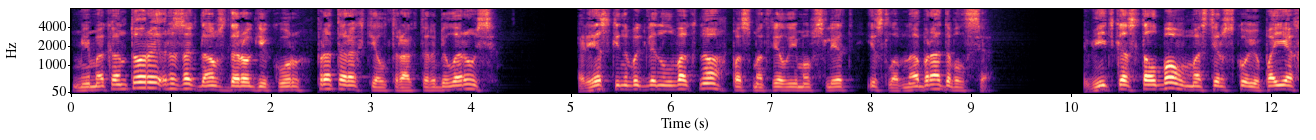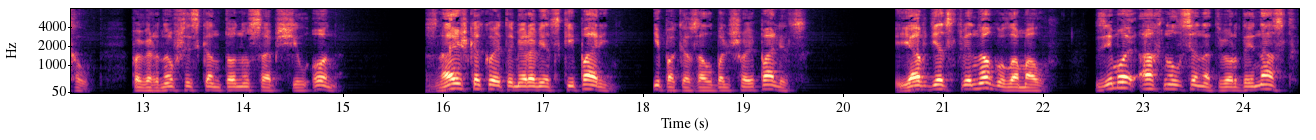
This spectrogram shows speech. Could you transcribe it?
Мимо конторы, разогнав с дороги кур, протарахтел трактор «Беларусь». Резкин выглянул в окно, посмотрел ему вслед и словно обрадовался. «Витька Столбов в мастерскую поехал. Повернувшись к Антону, сообщил он. «Знаешь, какой это мировецкий парень?» И показал большой палец. «Я в детстве ногу ломал. Зимой ахнулся на твердый наст,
